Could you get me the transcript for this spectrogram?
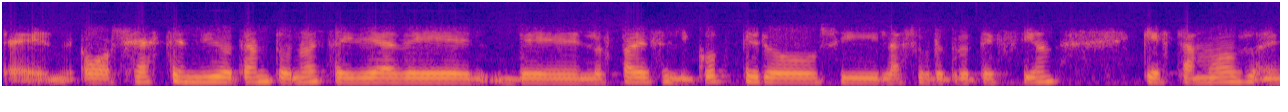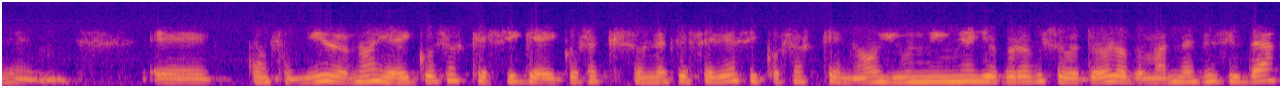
eh, o se ha extendido tanto no esta idea de, de, los padres helicópteros y la sobreprotección que estamos eh, eh, confundidos, ¿no? Y hay cosas que sí, que hay cosas que son necesarias y cosas que no. Y un niño yo creo que sobre todo lo que más necesita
